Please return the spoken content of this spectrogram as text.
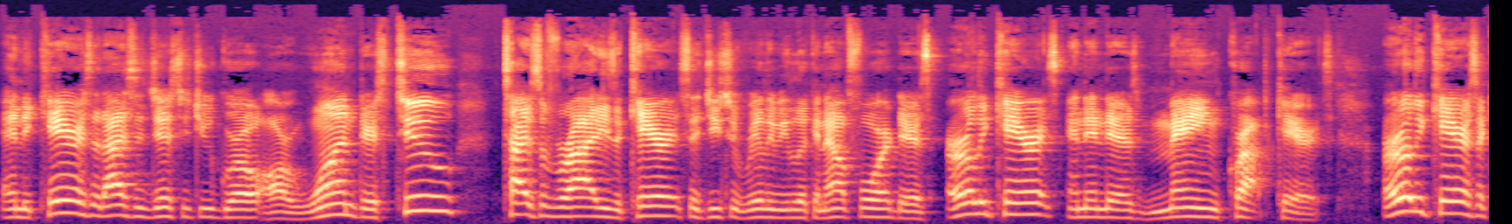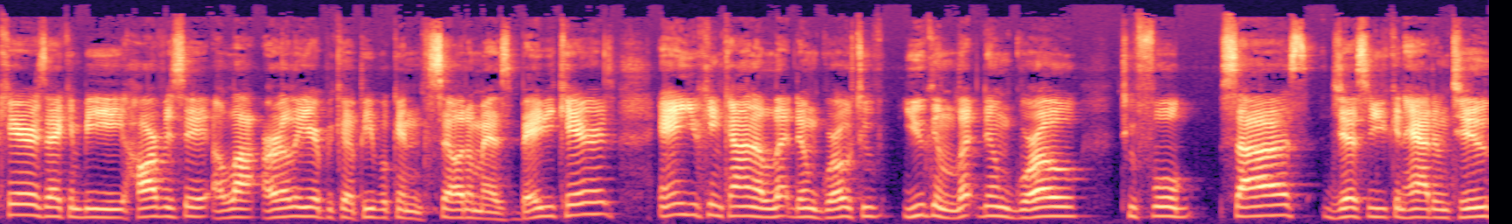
And the carrots that I suggest that you grow are one, there's two types of varieties of carrots that you should really be looking out for. There's early carrots and then there's main crop carrots. Early carrots are carrots that can be harvested a lot earlier because people can sell them as baby carrots and you can kind of let them grow to you can let them grow to full size just so you can have them too,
